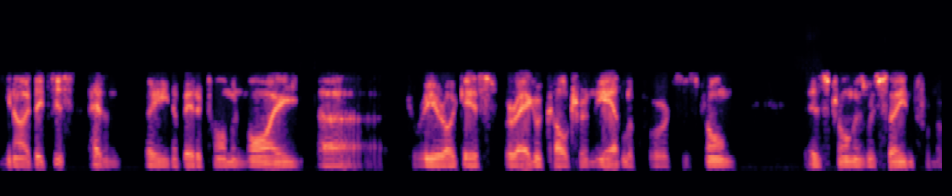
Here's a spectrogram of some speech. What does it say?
you know, there just hasn't been a better time in my uh, career, I guess, for agriculture, and the outlook for it's as strong as strong as we've seen from a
